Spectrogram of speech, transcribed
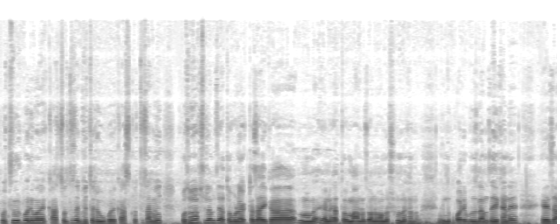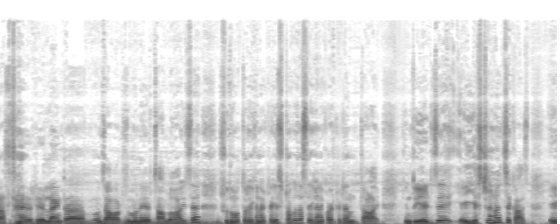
প্রচুর পরিমাণে কাজ চলতেছে, ভেতরে উপরে কাজ করতেছে। আমি প্রথমে ভাবছিলাম যে এত বড় একটা জায়গা এত মানুষ, জনমানুষ শূন্য কেন? কিন্তু পরে বুঝলাম যে এখানে জাস্ট রেল লাইনটা যাওয়ার মানে চালু হয়েছে, শুধুমাত্র এখানে একটা স্টপেজ আছে, এখানে কয়েকটা ট্রেন দাঁড়ায়। কিন্তু এর যে, এই স্টেশনের যে কাজ, এই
